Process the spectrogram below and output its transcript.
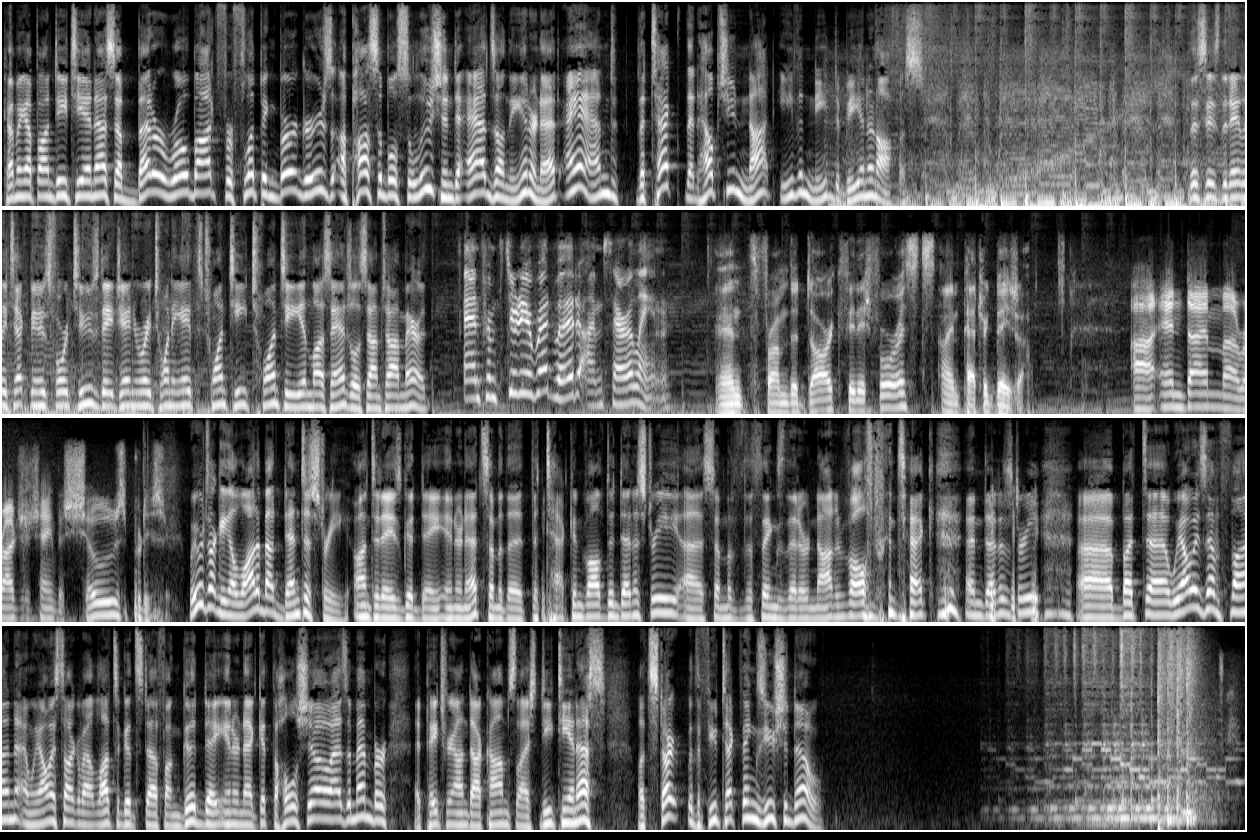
Coming up on DTNS, a better robot for flipping burgers, a possible solution to ads on the internet, and the tech that helps you not even need to be in an office. This is the Daily Tech News for Tuesday, January 28th, 2020 in Los Angeles. I'm Tom Merritt. And from Studio Redwood, I'm Sarah Lane. And from the dark Finnish forests, I'm Patrick Beja. Uh, and I'm uh, Roger Chang, the show's producer. We were talking a lot about dentistry on today's Good Day Internet, some of the, the tech involved in dentistry, uh, some of the things that are not involved with tech and dentistry. Uh, but uh, we always have fun and we always talk about lots of good stuff on Good Day Internet. Get the whole show as a member at patreon.com slash DTNS. Let's start with a few tech things you should know.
